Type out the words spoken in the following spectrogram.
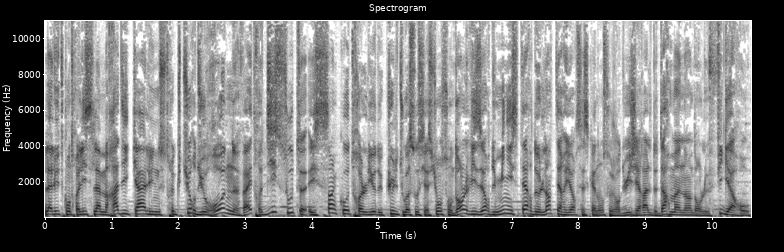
La lutte contre l'islam radical, une structure du Rhône va être dissoute et cinq autres lieux de culte ou associations sont dans le viseur du ministère de l'Intérieur. C'est ce qu'annonce aujourd'hui Gérald Darmanin dans le Figaro.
